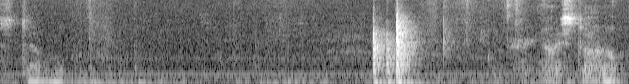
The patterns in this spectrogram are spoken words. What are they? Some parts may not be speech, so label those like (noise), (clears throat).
Still very nice style.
